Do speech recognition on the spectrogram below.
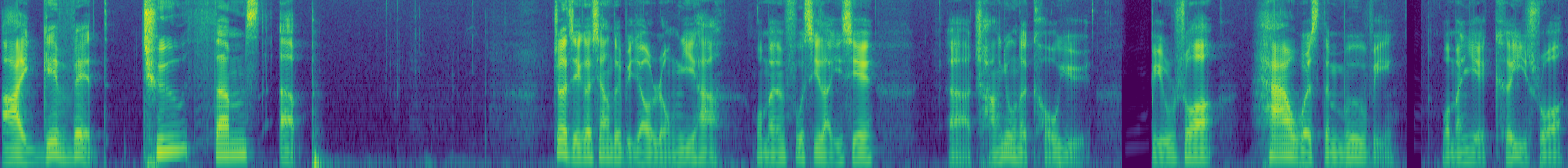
I give it two thumbs up. 这节课相对比较容易哈，我们复习了一些呃常用的口语，比如说 How was the movie？我们也可以说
